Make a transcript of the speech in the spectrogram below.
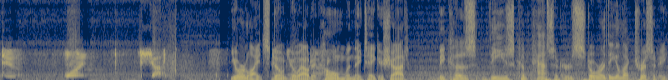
two, one, shot. Your lights don't go out at home when they take a shot because these capacitors store the electricity.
